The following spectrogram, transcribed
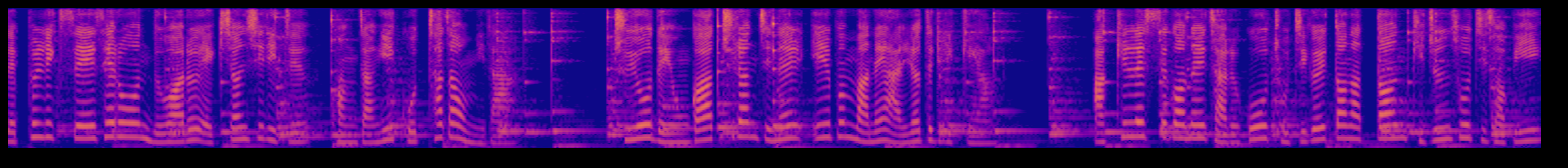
넷플릭스의 새로운 느와르 액션 시리즈 광장이 곧 찾아옵니다. 주요 내용과 출연진을 1분 만에 알려드릴게요. 아킬레스건을 자르고 조직을 떠났던 기준소 지섭이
